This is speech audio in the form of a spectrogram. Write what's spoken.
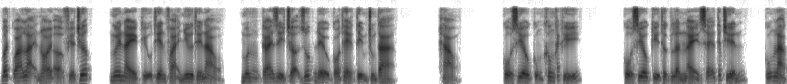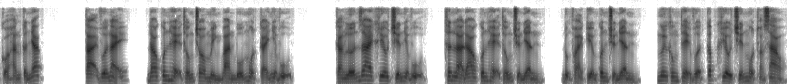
bất quá lại nói ở phía trước, ngươi này cựu thiên phải như thế nào, muốn cái gì trợ giúp đều có thể tìm chúng ta. Hảo. Cổ siêu cũng không khách khí. Cổ siêu kỳ thực lần này sẽ tiếp chiến, cũng là có hắn cân nhắc. Tại vừa nãy, đao quân hệ thống cho mình ban bố một cái nhiệm vụ. Càng lớn giai khiêu chiến nhiệm vụ, thân là đao quân hệ thống truyền nhân, đụng phải kiếm quân truyền nhân, ngươi không thể vượt cấp khiêu chiến một thoáng sao?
